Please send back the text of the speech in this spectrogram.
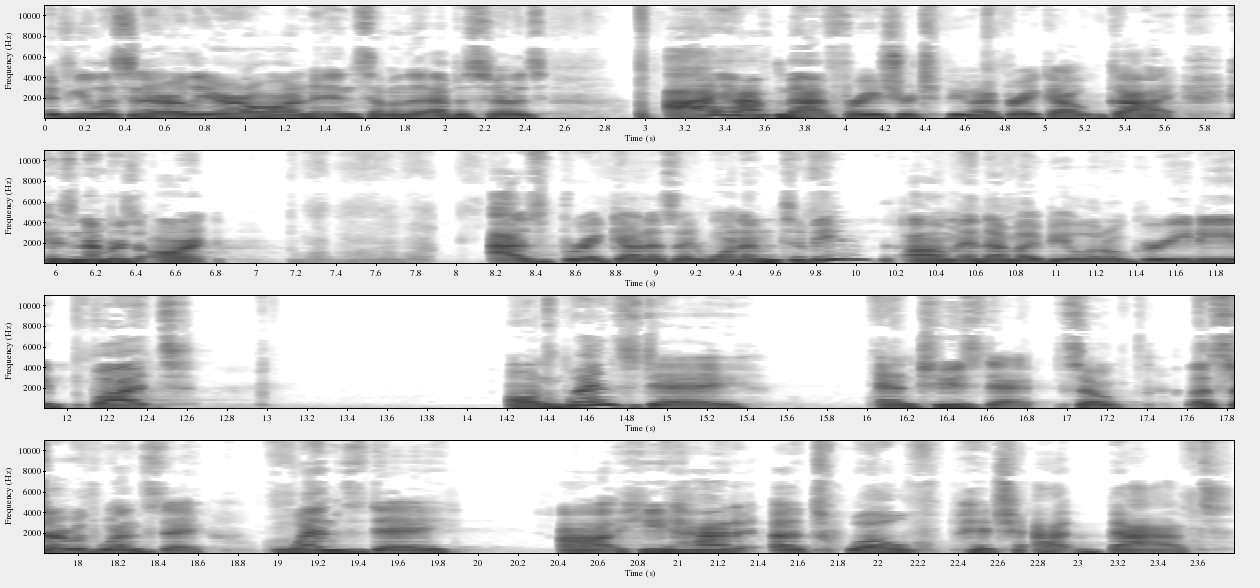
if you listen earlier on in some of the episodes, I have Matt Fraizer to be my breakout guy. His numbers aren't as breakout as I'd want him to be. Um, and that might be a little greedy, but on Wednesday and Tuesday. So let's start with Wednesday. Wednesday, uh, he had a 12 pitch at bat.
